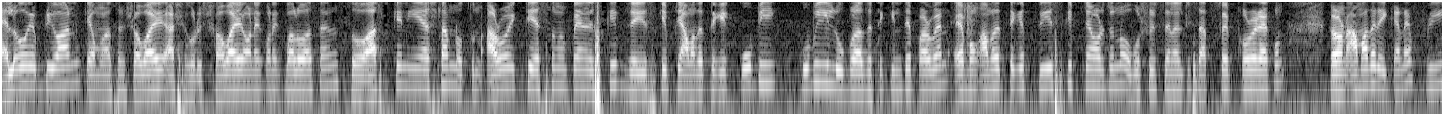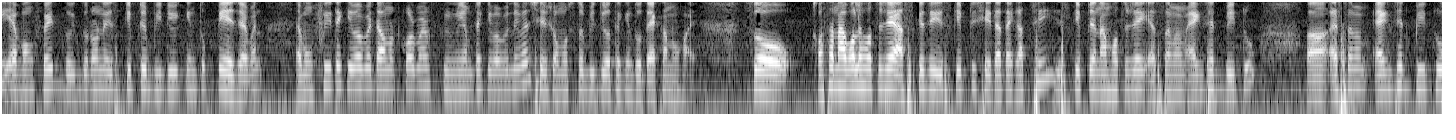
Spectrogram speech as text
হ্যালো এভরিওয়ান কেমন আছেন সবাই? আশা করি সবাই অনেক অনেক ভালো আছেন। সো আজকে নিয়ে আসলাম নতুন আরও একটি এসএমএ প্যান স্ক্রিপ্ট যে স্ক্রিপ্টটি আমাদের থেকে খুবই খুবই লো বাজেটে কিনতে পারবেন এবং আমাদের থেকে ফ্রি স্ক্রিপ্ট নেওয়ার জন্য অবশ্যই চ্যানেলটি সাবস্ক্রাইব করে রাখুন। কারণ আমাদের এখানে ফ্রি এবং ফেক দুই ধরনের স্ক্রিপ্টের ভিডিও কিন্তু পেয়ে যাবেন এবং ফ্রিটা কীভাবে ডাউনলোড করবেন প্রিমিয়ামটা কীভাবে নেবেন, সেই সমস্ত ভিডিওতে কিন্তু দেখানো হয়। সো কথা না বলে হচ্ছে যে আজকে যে স্ক্রিপ্টটি সেটা দেখাচ্ছি। স্ক্রিপ্টের নাম হচ্ছে যে S M M exceed B two S M M exceed B two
